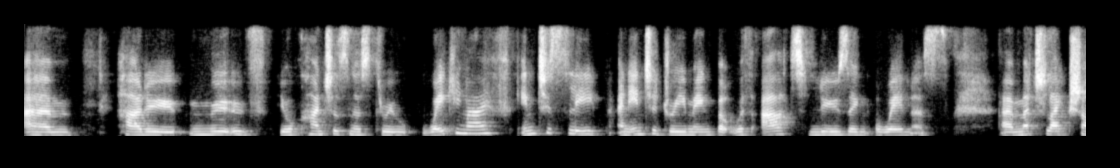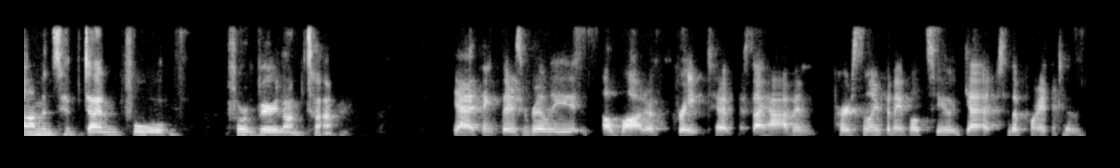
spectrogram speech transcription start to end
Um, how to move your consciousness through waking life into sleep and into dreaming, but without losing awareness, uh, much like shamans have done for for a very long time. Yeah, I think there's really a lot of great tips. I haven't personally been able to get to the point of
